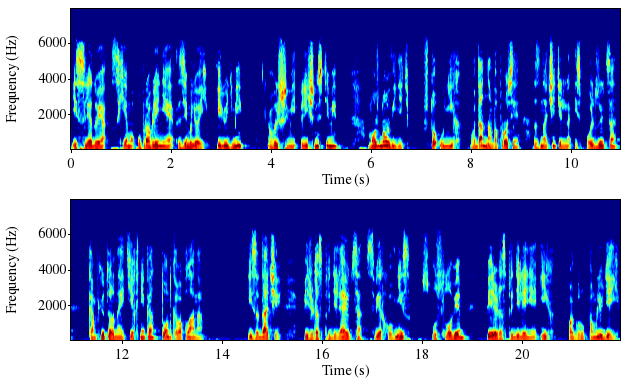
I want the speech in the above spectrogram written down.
Исследуя схему управления Землей и людьми, высшими личностями, можно увидеть, что у них в данном вопросе значительно используется компьютерная техника тонкого плана. и задачи перераспределяются сверху вниз с условием перераспределения их по группам людей.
